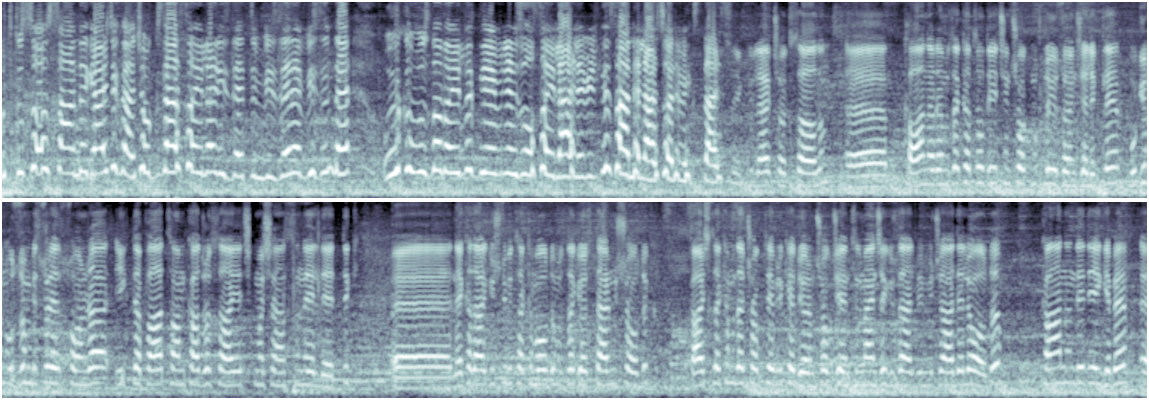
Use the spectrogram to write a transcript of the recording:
Utku söz sende gerçekten çok güzel sayılar izlettin bizlere. Bizim de uykumuzdan ayırdık diyebiliriz o sayılarla birlikte. Sen neler söylemek istersin? Teşekkürler, çok sağ olun. Ee, Kaan aramıza katıldığı için çok mutluyuz öncelikle. Bugün uzun bir süre sonra ilk defa tam kadro sahaya çıkma şansını elde ettik. Ee, ne kadar güçlü bir takım olduğumuzu da göstermiş olduk. Karşı takımı da çok tebrik ediyorum. Çok centilmence güzel bir mücadele oldu. Kaan'ın dediği gibi e,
